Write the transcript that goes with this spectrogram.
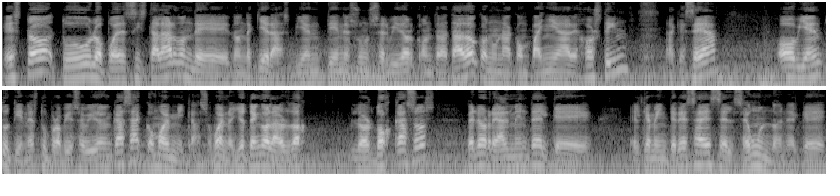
Esto tú lo puedes instalar donde, donde quieras. Bien tienes un servidor contratado con una compañía de hosting, la que sea, o bien tú tienes tu propio servidor en casa, como en mi caso. Bueno, yo tengo los dos, los dos casos, pero realmente el que, el que me interesa es el segundo, en el que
